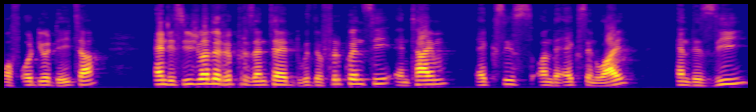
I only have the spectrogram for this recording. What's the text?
of audio data, and is usually represented with the frequency and time axis on the x and y, and the z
